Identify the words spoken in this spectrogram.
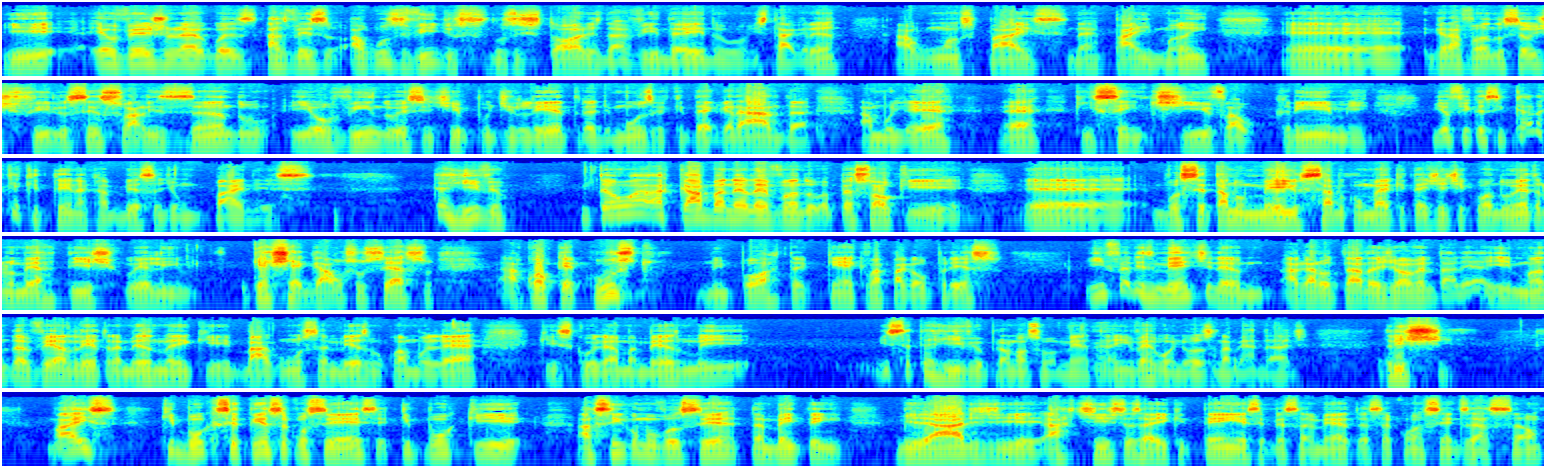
E eu vejo, né, às vezes, alguns vídeos nos stories da vida aí do Instagram, alguns pais, né, pai e mãe, é, gravando seus filhos, sensualizando e ouvindo esse tipo de letra, de música que degrada a mulher, né, que incentiva o crime. E eu fico assim, cara, o que é que tem na cabeça de um pai desse? Terrível. Então acaba né, levando o pessoal que é, você está no meio, sabe como é que tem gente que quando entra no meio artístico ele quer chegar ao sucesso a qualquer custo, não importa quem é que vai pagar o preço. infelizmente, né, a garotada jovem não está nem aí, manda ver a letra mesmo aí que bagunça mesmo com a mulher, que esculhamba mesmo e isso é terrível para o nosso momento, é envergonhoso na verdade, triste. Mas que bom que você tem essa consciência, que bom que assim como você, também tem milhares de artistas aí que têm esse pensamento, essa conscientização.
